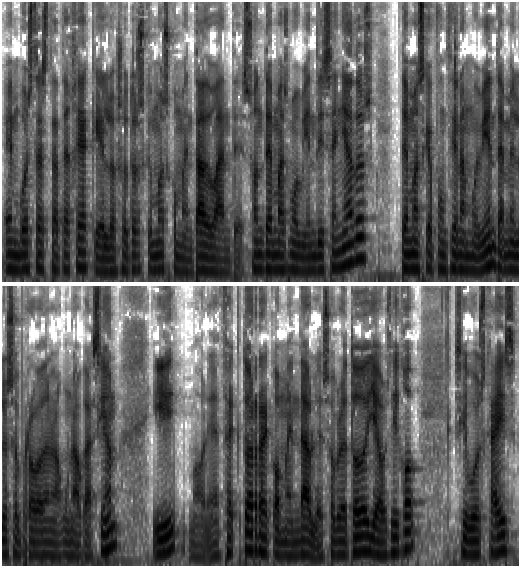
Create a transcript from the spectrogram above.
en vuestra estrategia que los otros que hemos comentado antes. Son temas muy bien diseñados, temas que funcionan muy bien, también los he probado en alguna ocasión y efecto recomendable, sobre todo ya os digo si buscáis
